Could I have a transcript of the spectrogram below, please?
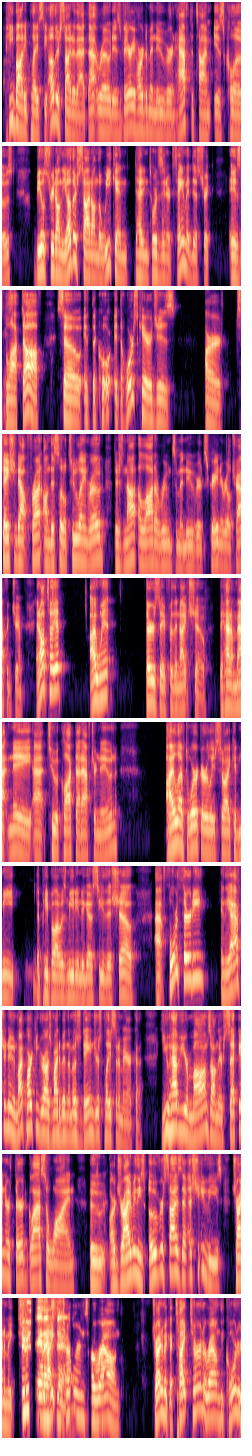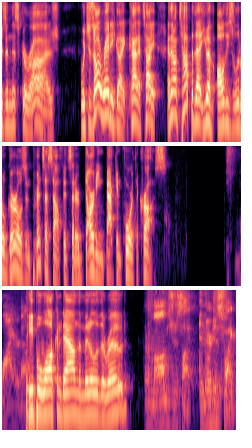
Peabody Place, the other side of that, that road is very hard to maneuver and half the time is closed. Beale Street on the other side on the weekend, heading towards the entertainment district, is blocked off. So if the cor- if the horse carriages are stationed out front on this little two lane road, there's not a lot of room to maneuver. It's creating a real traffic jam. And I'll tell you, I went Thursday for the night show. They had a matinee at two o'clock that afternoon. I left work early so I could meet the people I was meeting to go see this show. At 4:30 in the afternoon, my parking garage might have been the most dangerous place in America. You have your moms on their second or third glass of wine who are driving these oversized SUVs trying to make Tuesday tight turns around, trying to make a tight turn around the corners in this garage, which is already like kind of tight. And then on top of that, you have all these little girls in princess outfits that are darting back and forth across. Just. People walking down the middle of the road. Their mom's just like, and they're just like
